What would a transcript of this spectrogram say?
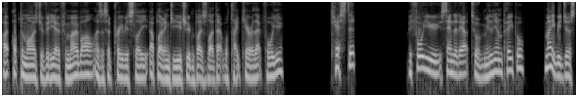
uh, optimized your video for mobile. As I said previously, uploading to YouTube and places like that will take care of that for you. Test it before you send it out to a million people maybe just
